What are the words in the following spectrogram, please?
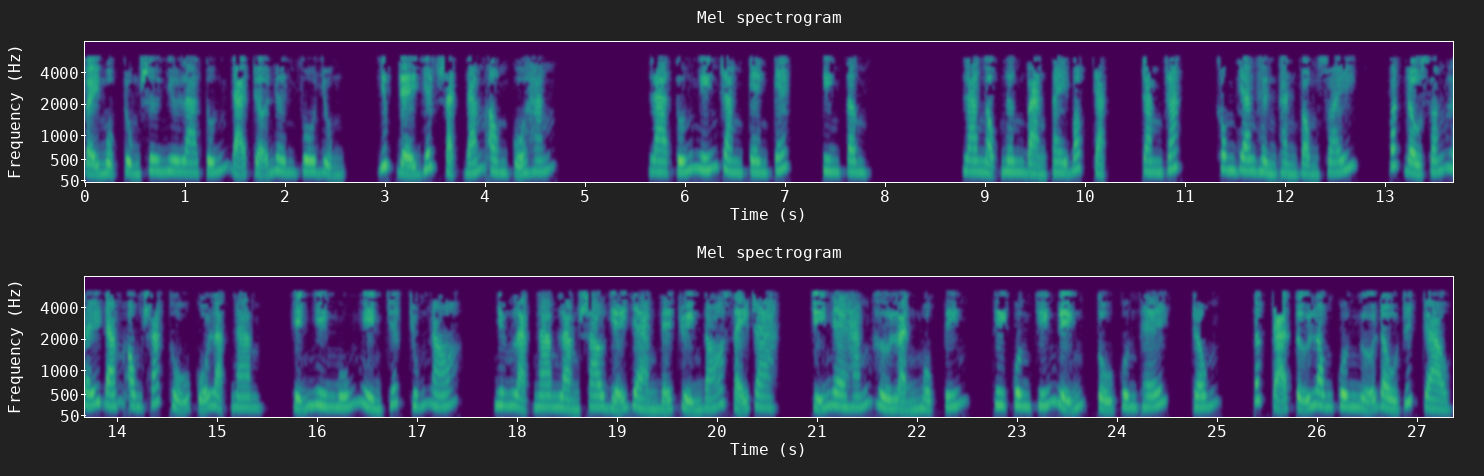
vậy một trùng sư như La Tuấn đã trở nên vô dụng, giúp đệ giết sạch đám ông của hắn. La Tuấn nghiến răng ken két, yên tâm. La Ngọc nâng bàn tay bóp chặt, răng rắc, không gian hình thành vòng xoáy, bắt đầu xoắn lấy đám ông sát thủ của Lạc Nam, hiển nhiên muốn nghiền chết chúng nó, nhưng Lạc Nam làm sao dễ dàng để chuyện đó xảy ra, chỉ nghe hắn hừ lạnh một tiếng, thi quân chiến điển, tụ quân thế, trống, tất cả tử long quân ngửa đầu rít gào,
